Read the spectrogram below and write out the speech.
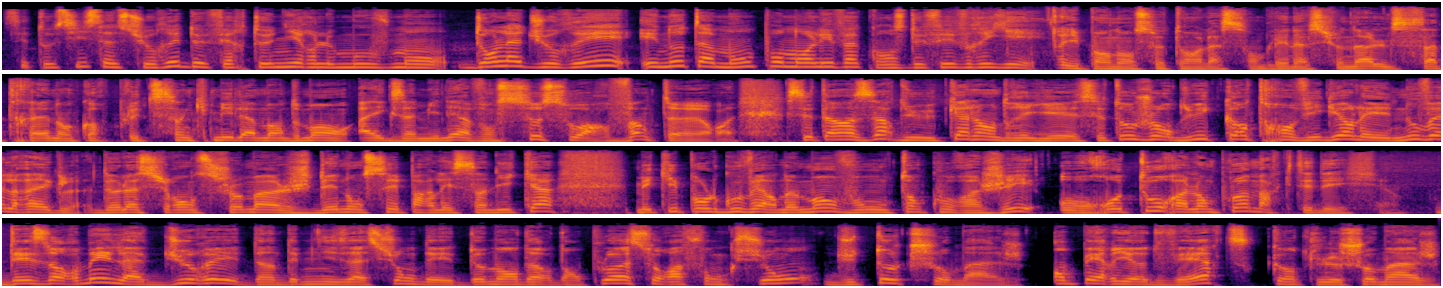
c'est aussi s'assurer de faire tenir le mouvement dans la durée et notamment pendant les vacances de février. Et pendant ce temps, l'Assemblée nationale, ça traîne encore plus de 5000 amendements à examiner avant ce soir 20h. C'est un hasard du calendrier. C'est aujourd'hui qu'entrent en vigueur les nouvelles règles de l'assurance chômage dénoncées par les syndicats, mais qui pour le gouvernement vont encourager au retour à l'emploi Marc Tédé. Désormais, la durée d'indemnisation des demandeurs d'emploi sera fonction du taux de chômage. En période verte, quand le chômage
